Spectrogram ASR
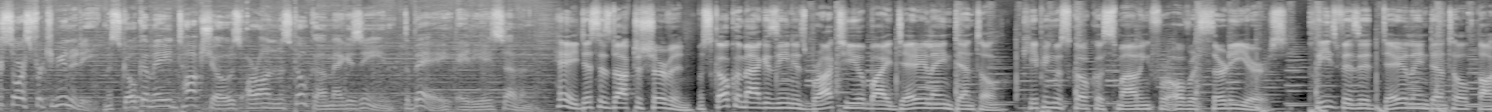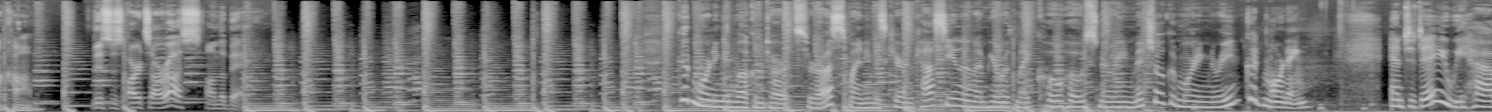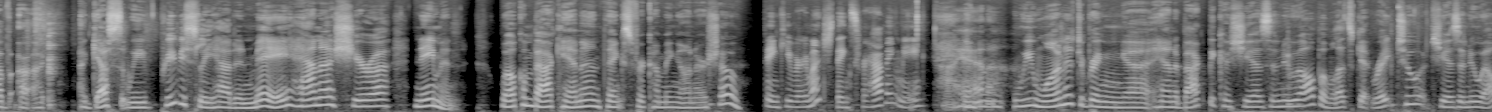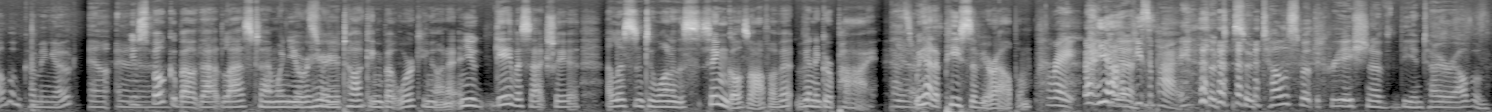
Your source for community, Muskoka made talk shows are on Muskoka Magazine, The Bay 88.7. Hey, this is Dr. Shervin. Muskoka Magazine is brought to you by Dairy Lane Dental, keeping Muskoka smiling for over 30 years. Please visit dairylanedental.com. This is Arts Are Us on The Bay. Good morning and welcome to Arts for Us. My name is Karen Cassian and I'm here with my co host Noreen Mitchell. Good morning, Noreen. Good morning. And today we have a, a guest that we've previously had in May, Hannah Shira Naiman. Welcome back, Hannah, and thanks for coming on our show. Thank you very much. Thanks for having me. Hi, Hannah. We wanted to bring uh, Hannah back because she has a new album. Let's get right to it. She has a new album coming out. Uh, You spoke about that last time when you were here. right. You're talking about working on it, and you gave us actually a, a listen to one of the singles off of it, "Vinegar Pie." That's We had a piece of your album. Right. yeah, Yeah. a piece of pie. so, so tell us about the creation of the entire album.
